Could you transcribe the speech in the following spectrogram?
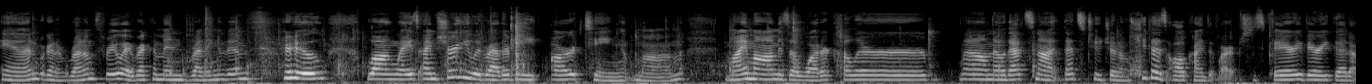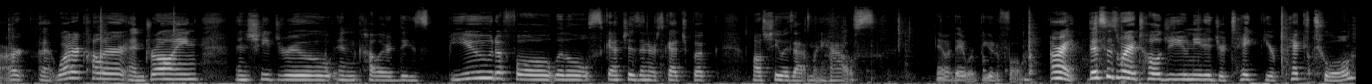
and we're going to run them through. I recommend running them through long ways. I'm sure you would rather be arting mom. My mom is a watercolor. Well, no, that's not, that's too general. She does all kinds of art. She's very, very good at art, at watercolor and drawing. And she drew and colored these beautiful little sketches in her sketchbook while she was at my house. Know, they were beautiful. All right, this is where I told you you needed your take your pick tool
